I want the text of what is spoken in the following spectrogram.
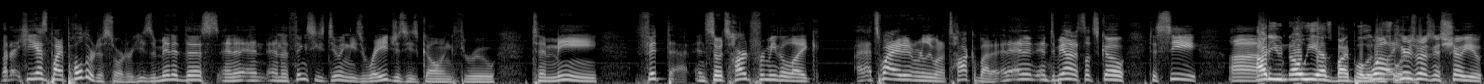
But he has bipolar disorder. He's admitted this, and and and the things he's doing, these rages he's going through, to me, fit that. And so it's hard for me to like. That's why I didn't really want to talk about it. And and, and to be honest, let's go to see. Uh, How do you know he has bipolar well, disorder? here's what I was going to show you.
